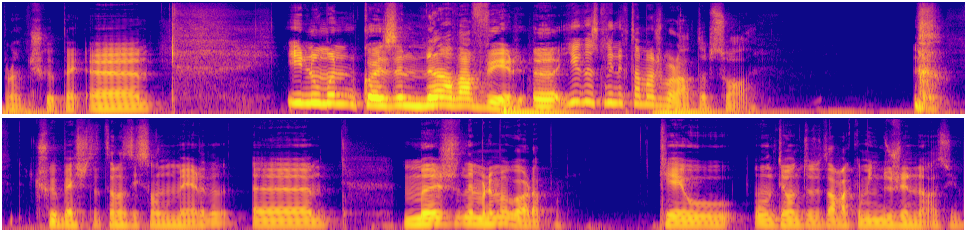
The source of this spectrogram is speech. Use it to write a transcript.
Pronto, desculpem. Ah, e numa coisa nada a ver. ah, e a gasolina que está mais barata, pessoal? Desculpa esta transição de merda. ah, mas lembrei-me agora, pá, que eu ontem, ontem eu estava a caminho do ginásio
